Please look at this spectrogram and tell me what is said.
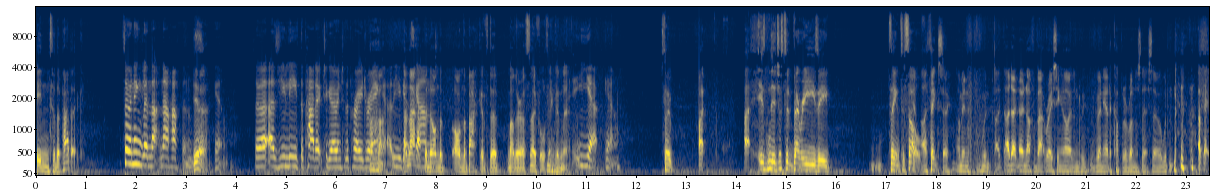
into the paddock? So in England, that now happens. Yeah. Yeah. So as you leave the paddock to go into the parade ring, uh-huh. you get And that scanned. happened on the on the back of the Mother Earth snowfall thing, didn't it? Yeah, yeah. So, I, I, isn't it just a very easy thing to solve? Yeah, I think so. I mean, I, I, don't know enough about racing in Ireland. We've, we've, only had a couple of runners there, so I wouldn't. okay,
